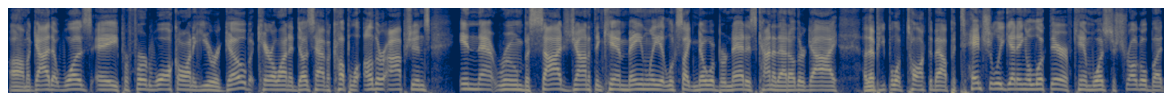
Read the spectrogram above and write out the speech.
um, a guy that was a preferred walk on a year ago, but Carolina does have a couple of other options in that room besides Jonathan Kim. Mainly, it looks like Noah Burnett is kind of that other guy uh, that people have talked about potentially getting a look there if Kim was to struggle, but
